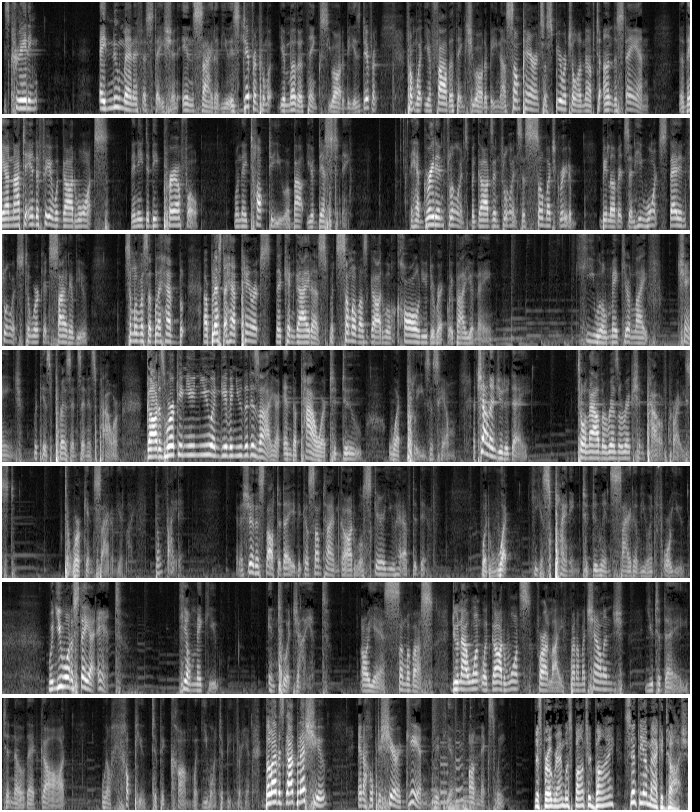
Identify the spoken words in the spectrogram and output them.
He's creating a new manifestation inside of you. It's different from what your mother thinks you ought to be. It's different from what your father thinks you ought to be. Now, some parents are spiritual enough to understand that they are not to interfere with God wants. They need to be prayerful when they talk to you about your destiny. They have great influence, but God's influence is so much greater, beloveds, and He wants that influence to work inside of you. Some of us are, have, are blessed to have parents that can guide us, but some of us, God will call you directly by your name. He will make your life change with His presence and His power. God is working in you and giving you the desire and the power to do what pleases Him. I challenge you today to allow the resurrection power of Christ to work inside of your life. Don't fight it. And I share this thought today because sometimes God will scare you half to death with what He is planning to do inside of you and for you when you want to stay an ant, he'll make you into a giant. Oh, yes, some of us do not want what God wants for our life, but I'm going to challenge you today to know that God will help you to become what you want to be for Him. Beloveds, God bless you, and I hope to share again with you on next week. This program was sponsored by Cynthia McIntosh.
